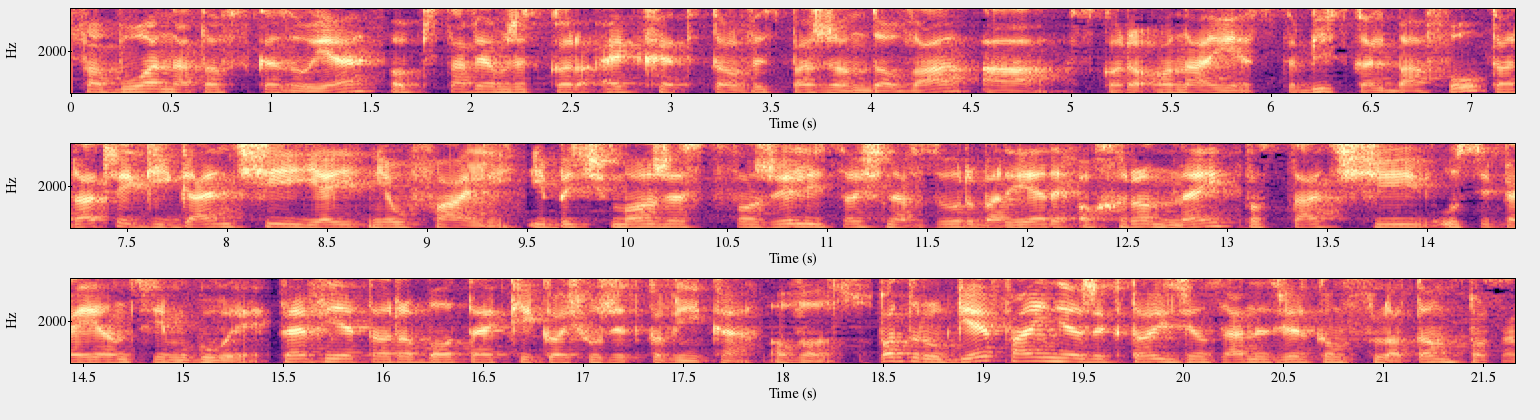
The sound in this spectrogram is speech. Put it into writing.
fabuła na to wskazuje. Obstawiam, że skoro Egghead to wyspa rządowa, a skoro ona jest blisko Elbafu, to raczej giganci jej nie ufali i być może stworzyli coś na wzór bariery ochronnej w postaci usypiającej mgły. Pewnie to robota jakiegoś użytkownika owocu. Po drugie, fajnie, że ktoś związany z wielką flotą poza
